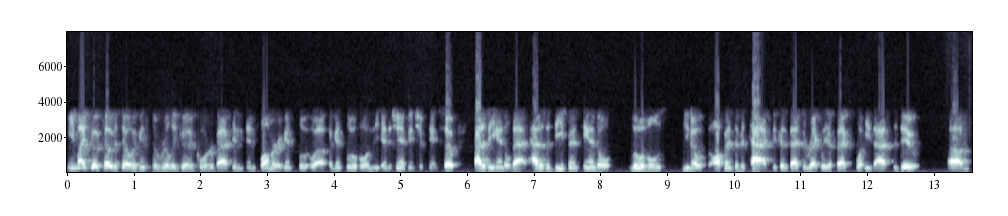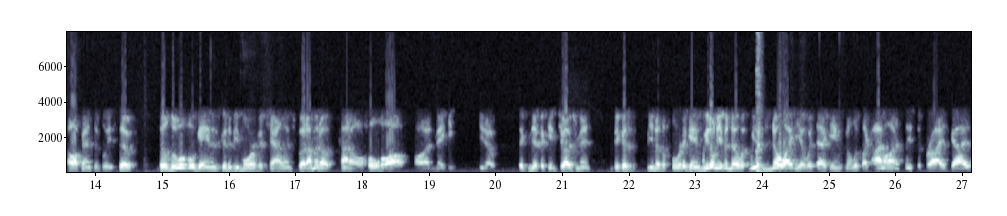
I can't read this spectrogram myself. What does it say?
he might go toe to toe against a really good quarterback in, in Plummer against uh, against Louisville in the in the championship game. So how does he handle that? How does the defense handle Louisville's you know offensive attack because that directly affects what he's asked to do um, offensively. So the Louisville game is going to be more of a challenge, but I'm going to kind of hold off on making you know significant judgments because you know the Florida game we don't even know what we have no idea what that game is going to look like. I'm honestly surprised, guys,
